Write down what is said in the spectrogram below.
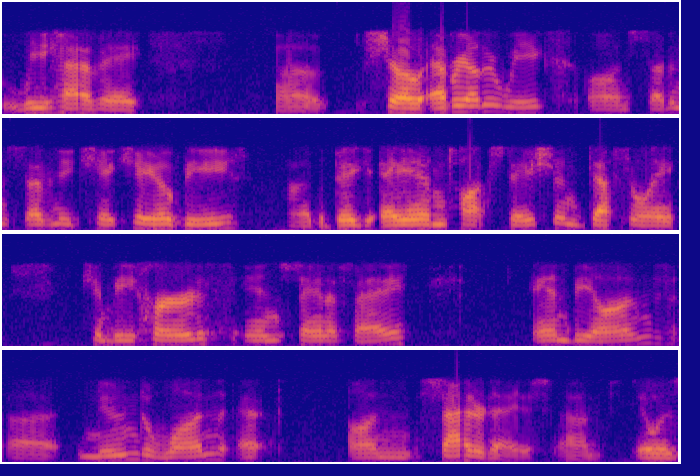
We have a show every other week on 770 KKOB, uh, the big AM talk station. Definitely can be heard in Santa Fe and beyond, uh, noon to 1 at, on Saturdays. Um, it was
